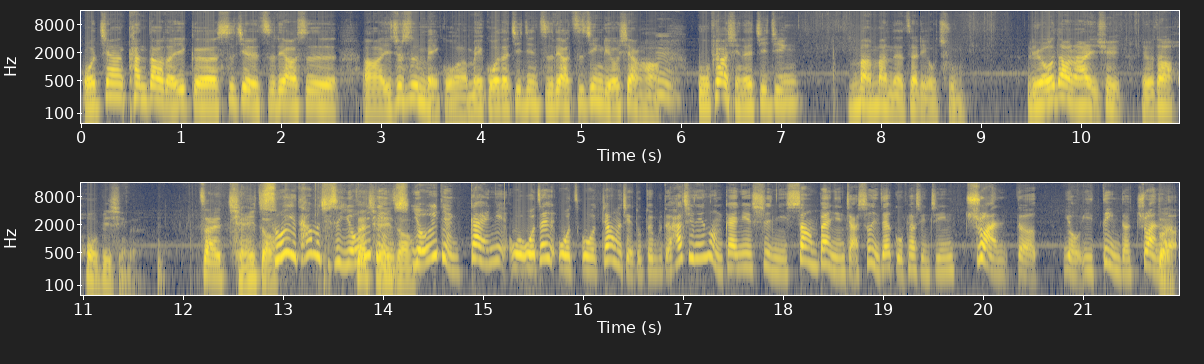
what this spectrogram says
我这样看到的一个世界的资料是啊、呃，也就是美国美国的基金资料，资金流向哈，股票型的基金慢慢的在流出，流到哪里去？流到货币型的。在前一周，所以他们其实有一点一有一点概念。我我在我我这样的解读对不对？它其实那种概念是你上半年假设你在股票型基金赚的有一定的赚了，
